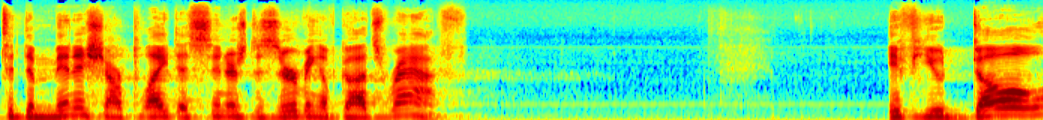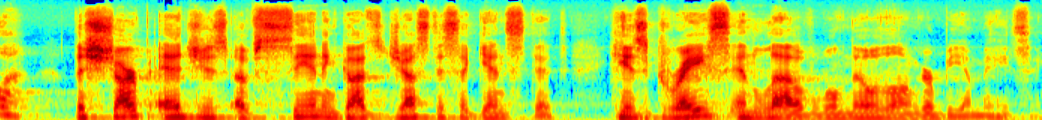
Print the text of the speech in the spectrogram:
to diminish our plight as sinners deserving of God's wrath. If you dull the sharp edges of sin and God's justice against it, His grace and love will no longer be amazing.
